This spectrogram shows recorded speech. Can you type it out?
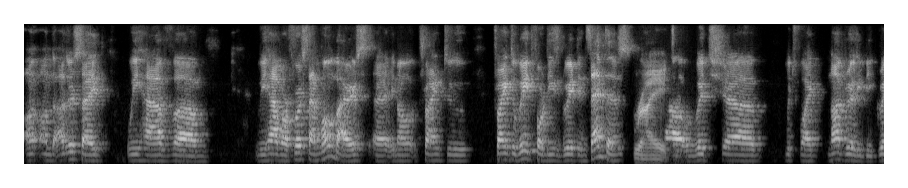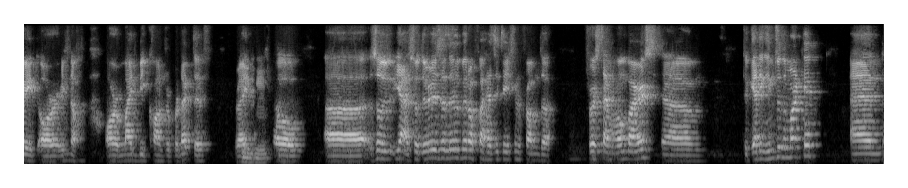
on, on the other side, we have um, we have our first time home buyers, you know, trying to trying to wait for these great incentives, right? Uh, which uh, which might not really be great, or you know, or might be counterproductive, right? Mm-hmm. So uh, so yeah, so there is a little bit of a hesitation from the first-time home buyers um, to getting into the market, and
